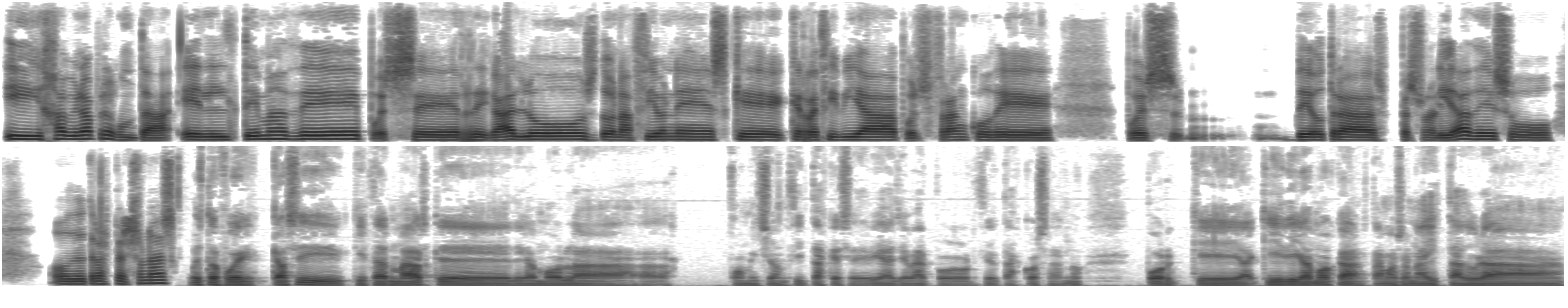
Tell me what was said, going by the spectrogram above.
Y Javi, una pregunta. El tema de pues eh, regalos, donaciones que, que, recibía pues Franco de pues de otras personalidades o, o, de otras personas. Esto fue casi quizás más que digamos las comisioncitas que se debía llevar por ciertas cosas, ¿no? Porque aquí digamos, claro, estamos en una dictadura,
